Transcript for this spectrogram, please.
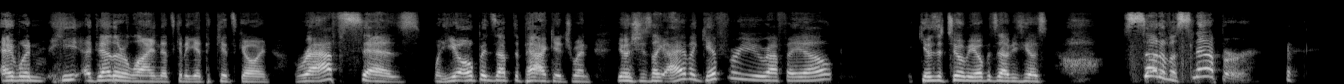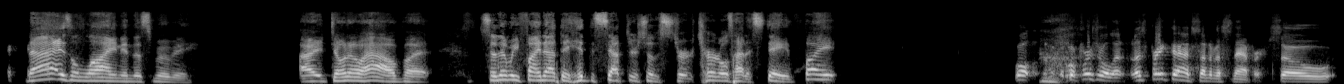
And when he another line that's going to get the kids going, Raph says when he opens up the package, when Yoshi's like, "I have a gift for you, Raphael," he gives it to him. He opens it up. He goes, oh, "Son of a snapper." that is a line in this movie. I don't know how, but so then we find out they hid the scepter, so the stur- turtles had to stay and fight. Well, well, first of all, let, us break down son of a snapper. So,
